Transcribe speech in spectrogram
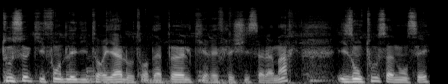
tous ceux qui font de l'éditorial autour d'Apple, qui réfléchissent à la marque, ils ont tous annoncé,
